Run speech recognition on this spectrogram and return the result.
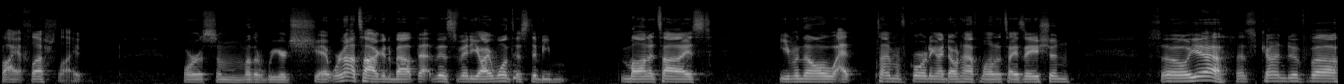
buy a flashlight. Or some other weird shit. We're not talking about that this video. I want this to be monetized. Even though at time of recording I don't have monetization. So yeah, that's kind of, uh,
